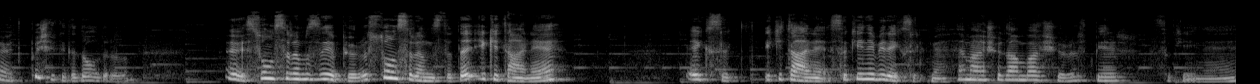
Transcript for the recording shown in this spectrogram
Evet bu şekilde dolduralım. Evet son sıramızı yapıyoruz. Son sıramızda da iki tane eksilt, iki tane sık iğne bir eksiltme. Hemen şuradan başlıyoruz. Bir sık iğne.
